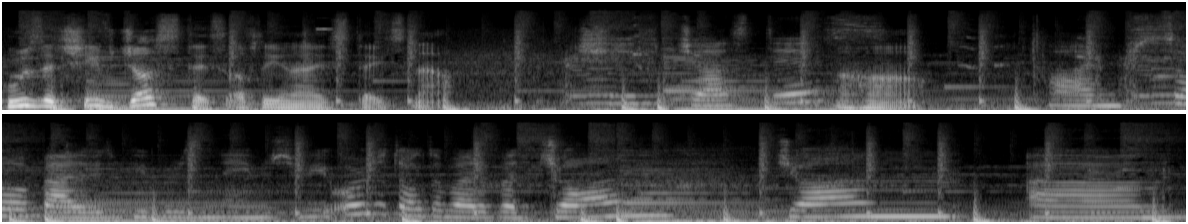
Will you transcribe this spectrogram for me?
Who's the Chief Justice of the United States now? Chief Justice. Uh huh. I'm so bad with people's names. We already talked about it, but John, John, um,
